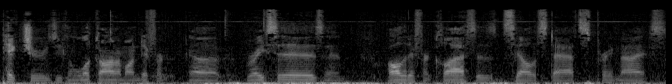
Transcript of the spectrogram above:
pictures. You can look on them on different uh, races and all the different classes and see all the stats. Pretty nice.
